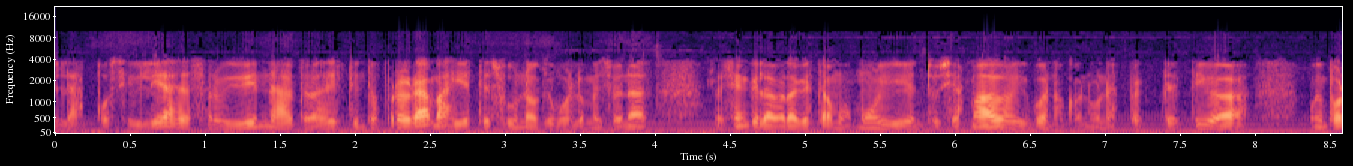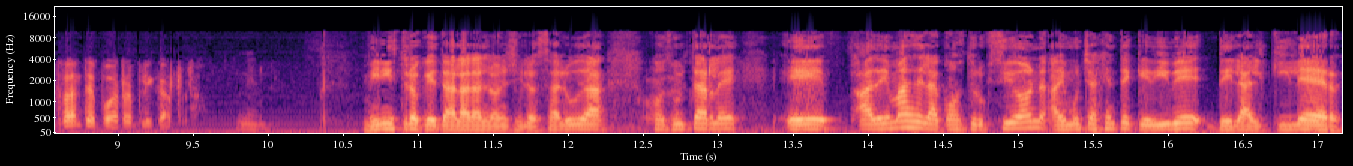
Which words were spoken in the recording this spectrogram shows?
las posibilidades de hacer viviendas a través de distintos programas y este es uno que vos lo mencionás recién que la verdad que estamos muy entusiasmados y bueno con una expectativa muy importante poder replicarlo. Ministro, ¿qué tal? Alan Longi lo saluda. Consultarle, eh, además de la construcción, hay mucha gente que vive del alquiler.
